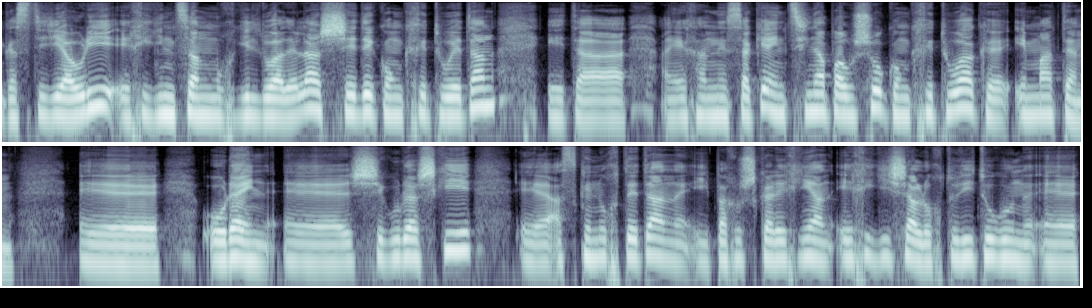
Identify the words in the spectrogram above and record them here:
gazteria hori egigintzan murgildua dela, sede konkretuetan, eta aheran nezake, entzina pauso konkretuak ematen e, orain, e, seguraski, e, azken urtetan, Ipar Euskal Herrian, erri gisa lortu ditugun e,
